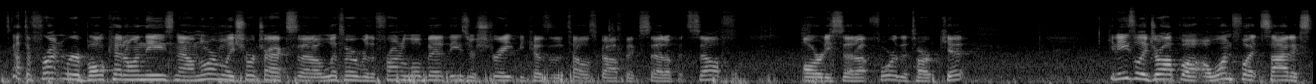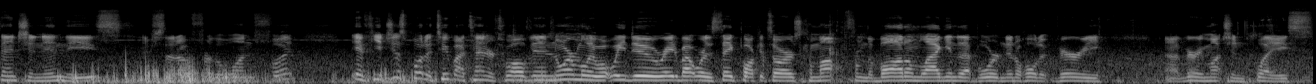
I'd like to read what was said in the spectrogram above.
It's got the front and rear bulkhead on these. Now, normally Sure-Tracs uh, lift over the front a little bit. These are straight because of the telescopic setup itself. Already set up for the tarp kit. You can easily drop a, a one foot side extension in these. They're set up for the one foot. If you just put a 2x10 or 12 in, normally what we do right about where the stake pockets are is come up from the bottom, lag into that board, and it'll hold it very, uh, very much in place.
